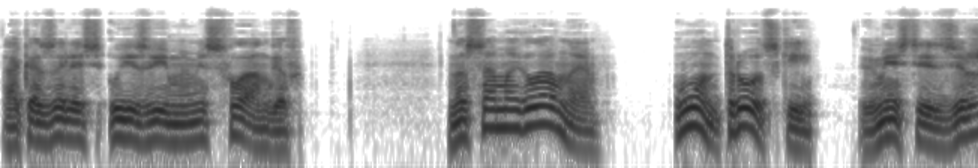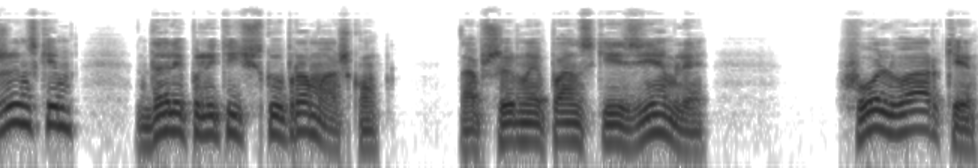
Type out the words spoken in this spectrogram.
оказались уязвимыми с флангов. Но самое главное, он, Троцкий, вместе с Дзержинским дали политическую промашку. Обширные панские земли, фольварки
